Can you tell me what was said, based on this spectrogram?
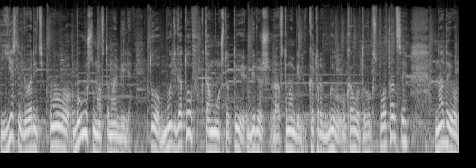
Если говорить о бэушном автомобиле, то будь готов к тому, что ты берешь автомобиль, который был у кого-то в эксплуатации, надо его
